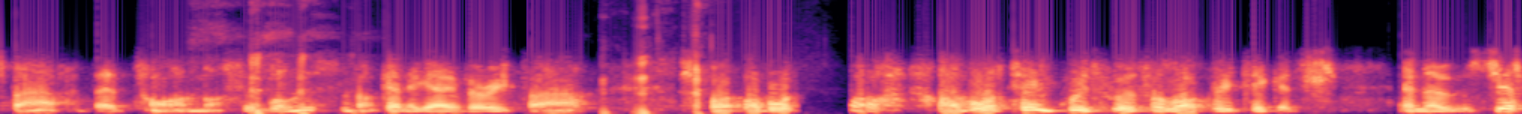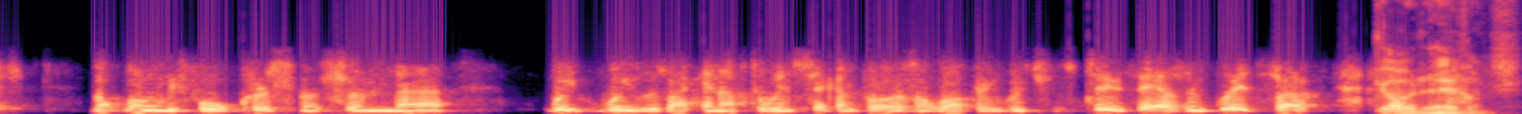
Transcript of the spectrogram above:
staff at that time. I said, well, this is not going to go very far. so I bought, I bought 10 quid worth of lottery tickets, and it was just not long before Christmas, and uh, we, we was lucky enough to win second prize in the lottery, which was 2,000 quid. So, Good heavens.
